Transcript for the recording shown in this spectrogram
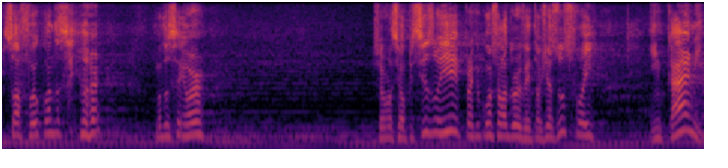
só foi quando o Senhor, quando o Senhor, o Senhor falou assim: Eu preciso ir para que o Consolador venha. Então Jesus foi em carne,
